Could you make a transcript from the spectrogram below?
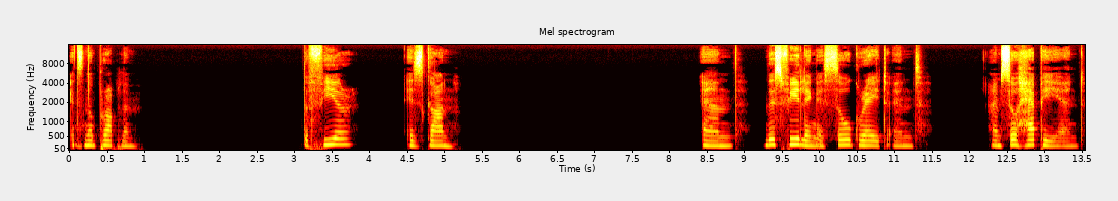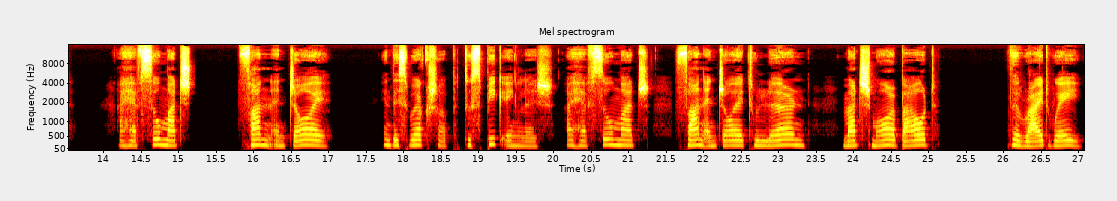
it's no problem. The fear is gone. And this feeling is so great, and I'm so happy, and I have so much fun and joy in this workshop to speak English. I have so much fun and joy to learn much more about the right way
